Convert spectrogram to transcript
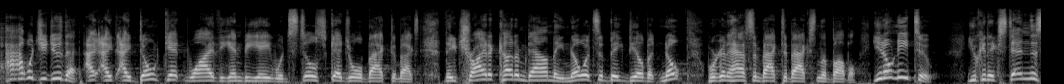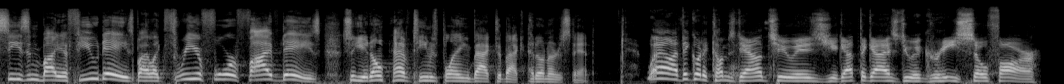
How would you do that? I, I, I don't get why the NBA would still schedule back to backs. They try to cut them down. They know it's a big deal, but nope, we're going to have some back to backs in the bubble. You don't need to. You can extend the season by a few days, by like three or four or five days, so you don't have teams playing back to back. I don't understand. Well, I think what it comes down to is you got the guys to agree so far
